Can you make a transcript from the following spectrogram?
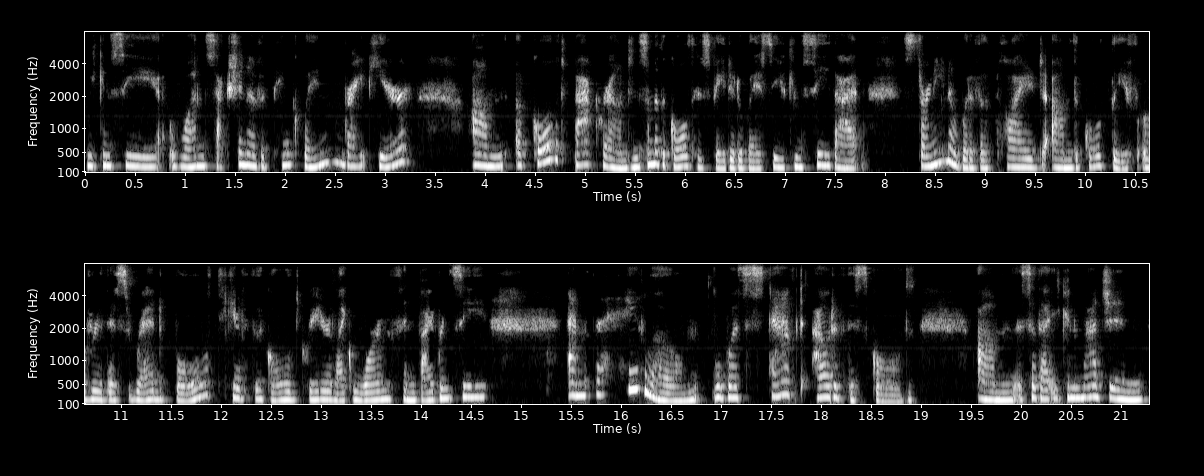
We can see one section of a pink wing right here. Um, a gold background, and some of the gold has faded away, so you can see that Starnina would have applied um, the gold leaf over this red bowl to give the gold greater like warmth and vibrancy. And the halo was stabbed out of this gold um, so that you can imagine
